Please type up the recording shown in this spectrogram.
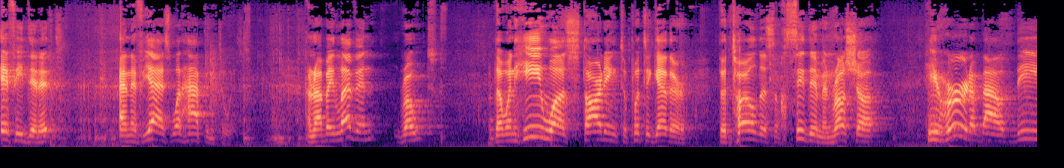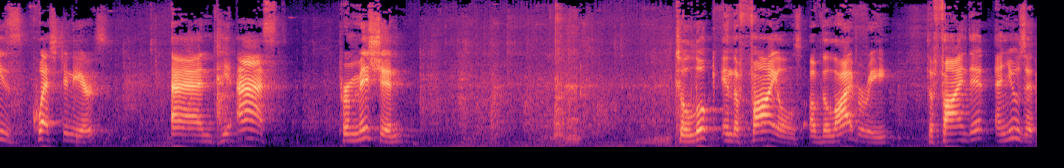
if he did it, and if yes, what happened to it. And Rabbi Levin wrote that when he was starting to put together the Toildas of Chassidim in Russia, he heard about these questionnaires and he asked permission to look in the files of the library to find it and use it.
